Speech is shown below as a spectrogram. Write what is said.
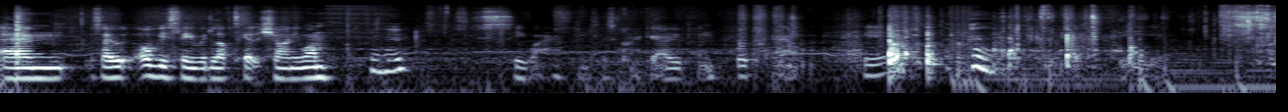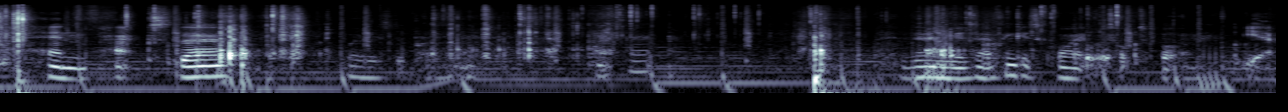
Um, so obviously we'd love to get the shiny one. Mm-hmm. Let's see what happens. Let's crack it open. Out here. the ten packs there. Where is the promo? There he is. I think it's quite top to bottom. Yeah.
